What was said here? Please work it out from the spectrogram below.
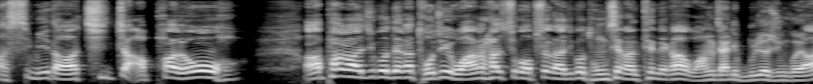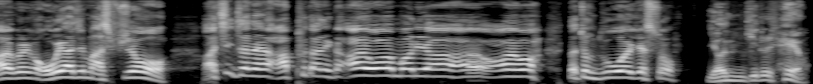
맞습니다. 진짜 아파요. 아파가지고 내가 도저히 왕을 할 수가 없어가지고 동생한테 내가 왕자리 물려준 거야. 아, 그러니까 오해하지 마십시오. 아, 진짜 내가 아프다니까. 아유, 머리야. 아유, 나 좀 누워야겠어. 연기를 해요.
